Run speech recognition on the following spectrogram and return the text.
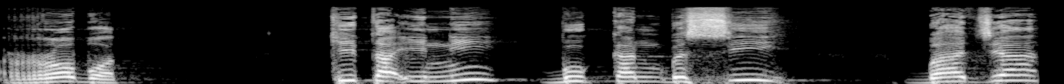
robot. Kita ini bukan besi baja,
